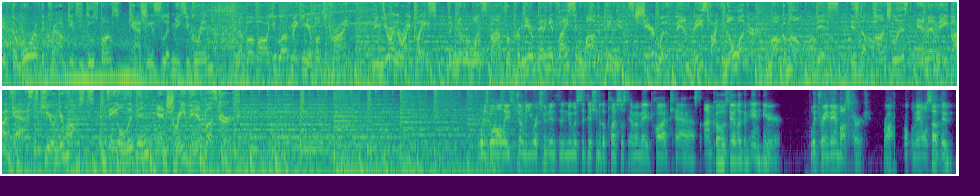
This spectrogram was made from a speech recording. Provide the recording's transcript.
If the roar of the crowd gives you goosebumps, cashing a slip makes you grin, and above all, you love making your bookie cry, then you're in the right place. The number one spot for premier betting advice and wild opinions, shared with a fan base like no other. Welcome home. This is the Punch List MMA Podcast. Here are your hosts, Dale Lippin and Trey Van Buskirk. What is going on, ladies and gentlemen? You are tuned into the newest edition of the Punch List MMA podcast. I'm co-host Dale Lippin in here with Trey Van Buskirk. Rock and roll, man. What's up, dude?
